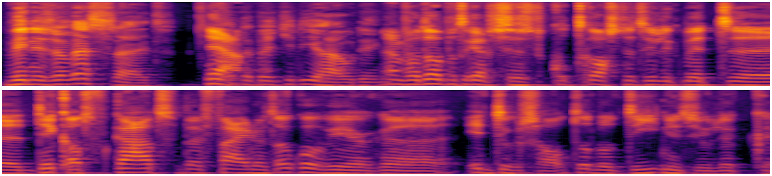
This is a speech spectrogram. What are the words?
winnen is een wedstrijd. Ja. Een beetje die houding. En wat dat betreft is het contrast natuurlijk met Dick Advocaat bij Feyenoord ook wel weer eh, interessant. Omdat die natuurlijk...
